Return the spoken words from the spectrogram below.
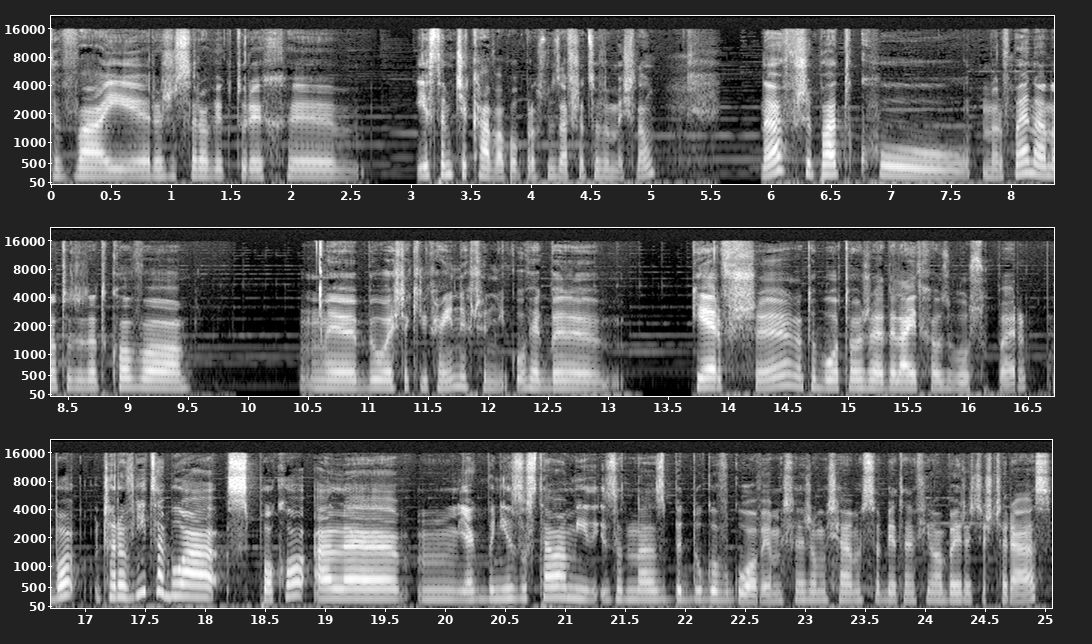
dwaj reżyserowie, których y, jestem ciekawa po prostu zawsze, co wymyślą. No a w przypadku Northmana, no to dodatkowo y, było jeszcze kilka innych czynników. Jakby Pierwszy, no to było to, że The Lighthouse było super, bo Czarownica była spoko, ale mm, jakby nie została mi na zbyt długo w głowie. Myślę, że musiałam sobie ten film obejrzeć jeszcze raz.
